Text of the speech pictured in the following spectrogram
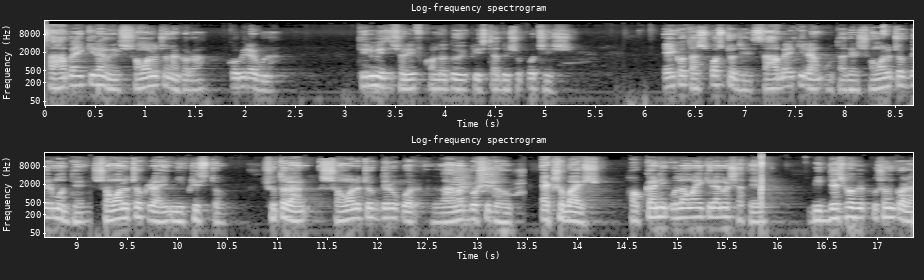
সাহাবাই কিরামের সমালোচনা করা কবিরা গুণা। তিরমিজি শরীফ খণ্ড দুই, পৃষ্ঠা দুশো পঁচিশ। এই কথা স্পষ্ট যে সাহাবাই কিরাম ও তাদের সমালোচকদের মধ্যে সমালোচকরাই নিকৃষ্ট। সুতরাং সমালোচকদের উপর লানত বর্ষিত হোক। একশো বাইশ, হক্কানি উলামাই কিরামের সাথে বিদ্বেষভাবে পোষণ করা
